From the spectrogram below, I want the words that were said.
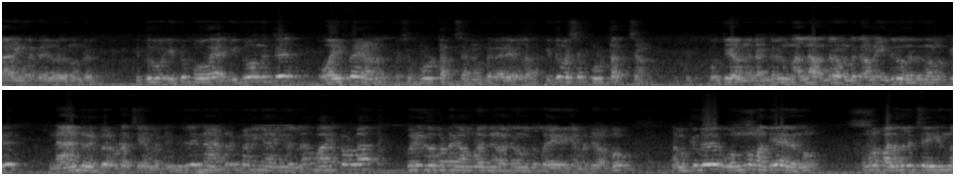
കാര്യങ്ങളൊക്കെ വരുന്നുണ്ട്. ഇത് ഇത് പോകെ ഇത് വന്നിട്ട് വൈഫൈ ആണ്. പക്ഷെ ഫുൾ ടച്ച് അങ്ങനത്തെ കാര്യമല്ല. ഇത് പക്ഷെ ഫുൾ ടച്ച് ആണ്. പുതിയാണ് രണ്ടിനും നല്ല അന്തരമുണ്ട്. കാരണം ഇതിൽ വന്നിട്ട് നമുക്ക് നാൻഡ് റിപ്പയർ കൂടെ ചെയ്യാൻ പറ്റും. ഇതിൽ നാൻഡ് റിപ്പയറിംഗ് കാര്യങ്ങളില്ല. ബാക്കിയുള്ള ഒരുവിധപ്പെട്ട കംപ്ലൈന്റുകളൊക്കെ നമുക്ക് പരിഹരിക്കാൻ പറ്റും. അപ്പം നമുക്കിത് ഒന്ന് മതിയായിരുന്നു. നമ്മൾ പലതിലും ചെയ്യുന്ന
